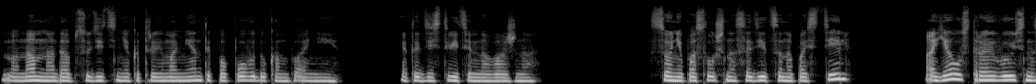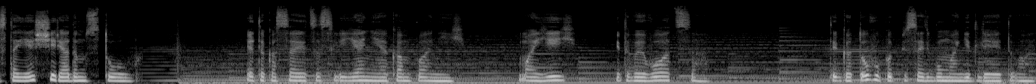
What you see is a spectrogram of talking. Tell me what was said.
Но нам надо обсудить некоторые моменты по поводу компании. Это действительно важно. Соня послушно садится на постель, а я устраиваюсь на стоящий рядом стул. Это касается слияния компаний, моей и твоего отца. Ты готова подписать бумаги для этого?»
